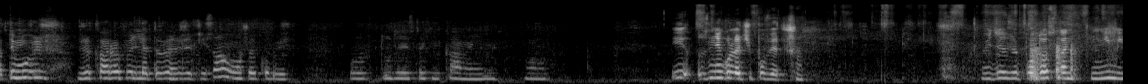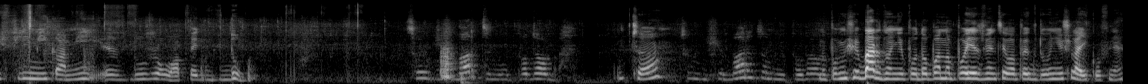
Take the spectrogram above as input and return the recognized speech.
A ty mówisz, że Karol, ile te wężyki są? Muszę kupić. Bo tutaj jest taki kamień. No. I z niego leci powietrze. Widzę, że pod ostatnimi filmikami jest dużo łapek w dół. Co mi bardzo nie podoba. Co? Co mi się bardzo nie podoba. No bo mi się bardzo nie podoba, no bo jest więcej łapek w dół niż lajków, nie?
